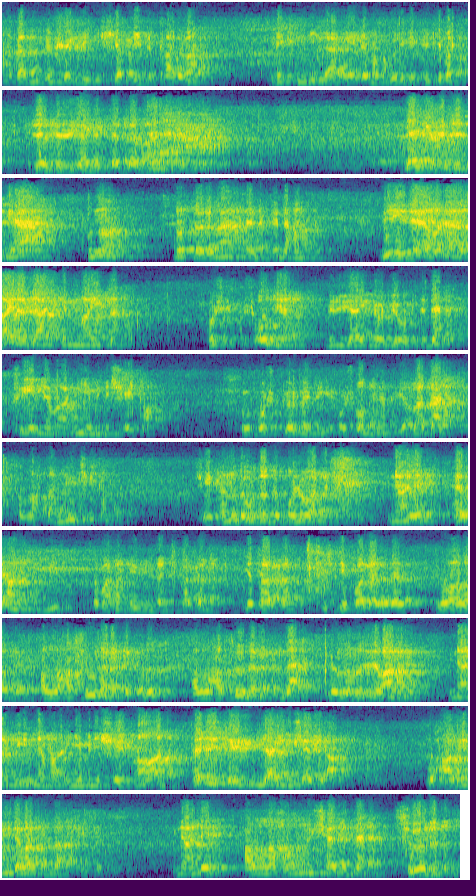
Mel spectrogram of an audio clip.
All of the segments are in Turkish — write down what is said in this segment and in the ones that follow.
Ha, ben bugün şöyle bir iş yaptıydım galiba. Demek şimdi ilahiye de makbule gitti ki bak güzel bir rüya gösterdiler bana. Ve şükürsüz ya bunu dostlarına, sevdiklerine anlatın. Bir de e, gayrı zâlikim maîta hoş, hoş olmayan bir rüyayı gördüğü vakitte de feinnemâ hiye minneşşeytan hoş görmediği, hoş olmayan rüyalardan Allah'tan değil şeytanlar. Şeytanın da orada da golü var demek. Binaenaleyh her an biz sabahın evinden çıkarken, yatarken, istiğfarlar eder, dualar eder, Allah'a sığınarak yatarız, Allah'a sığınarak da yollamada devam ederiz. Binaenaleyh innema yemini şeytan, feyse illahi şerriha. Buhari'nin de var bunda şekil. Binaenaleyh Allah'a onun şerrinden sığınınız.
